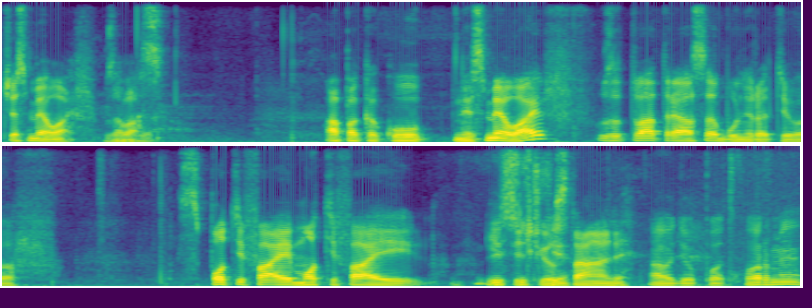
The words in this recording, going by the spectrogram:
Че сме лайв за вас. А пък ако не сме лайв, затова трябва да се абонирате в Spotify, Motify и, И всички всички. останали. Аудиоплатформи.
